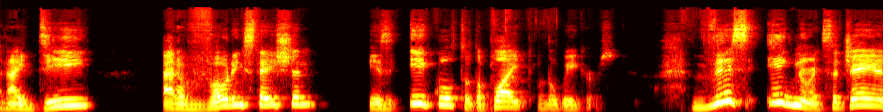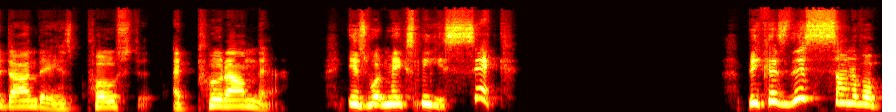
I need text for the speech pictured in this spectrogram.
an ID at a voting station is equal to the plight of the Uyghurs. This ignorance that Jay Adande has posted and put on there is what makes me sick. Because this son of a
